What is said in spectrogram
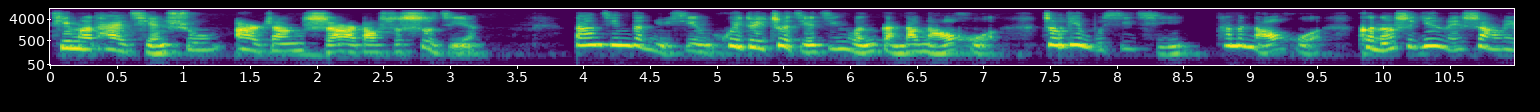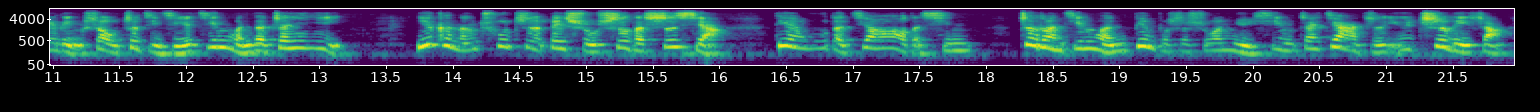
提摩太前书二章十二到十四节。当今的女性会对这节经文感到恼火，这并不稀奇。他们恼火，可能是因为尚未领受这几节经文的真意，也可能出自被属世的思想玷污的骄傲的心。这段经文并不是说女性在价值与智力上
